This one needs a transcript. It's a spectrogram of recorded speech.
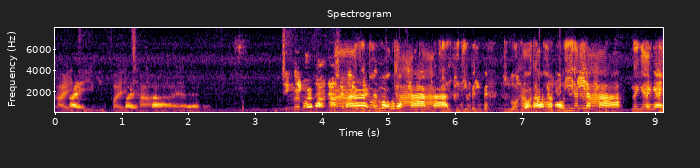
ใครทิ้งไฟไปฉาฉายยจริงเลยไม่บบออกกทาทางงใช่ใช่ไหไหมมที่บอกว่าบอกทางค่ะค่ะทิ้งคือทิ้งเป็นจุดบอกทางว่าทางออกอยู่นี่นะคะนั่นไงผี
